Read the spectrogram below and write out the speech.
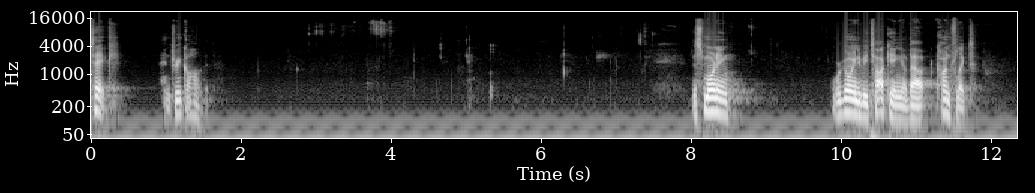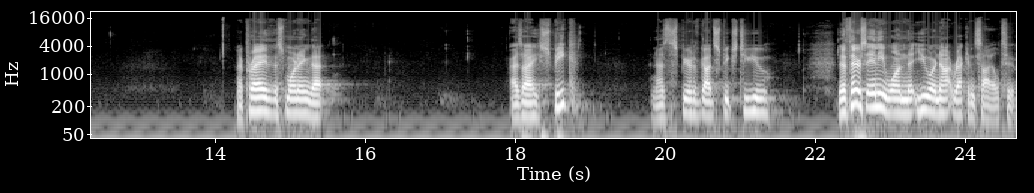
take and drink all of it. This morning, we're going to be talking about conflict. I pray this morning that as I speak, and as the Spirit of God speaks to you, that if there's anyone that you are not reconciled to,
